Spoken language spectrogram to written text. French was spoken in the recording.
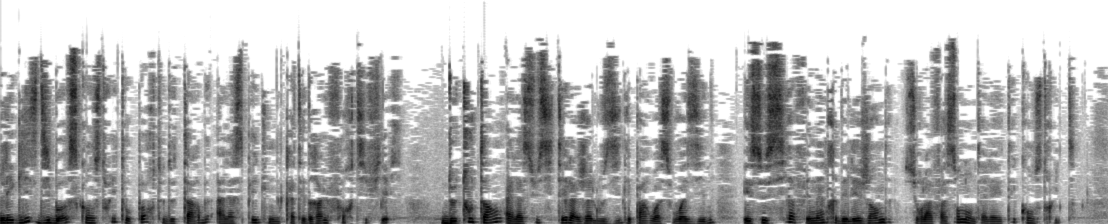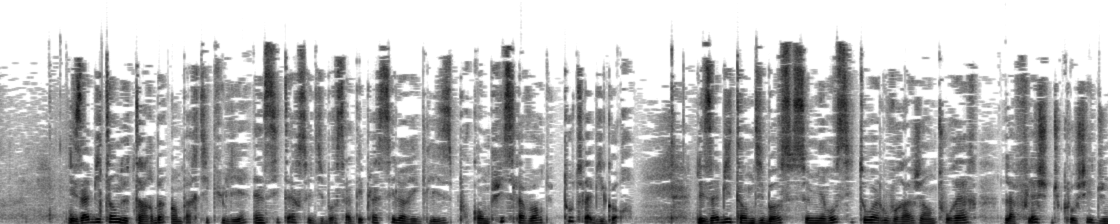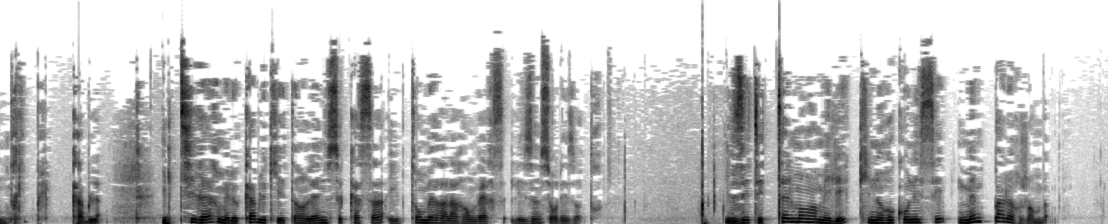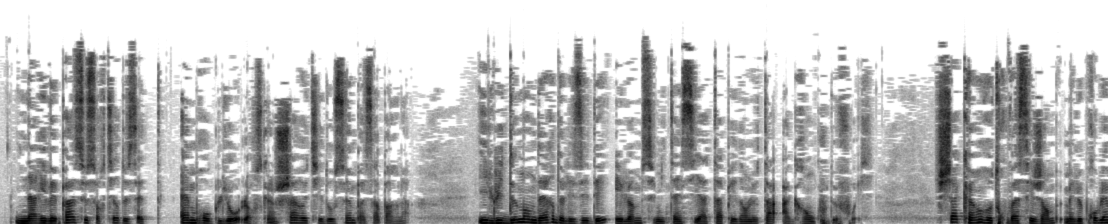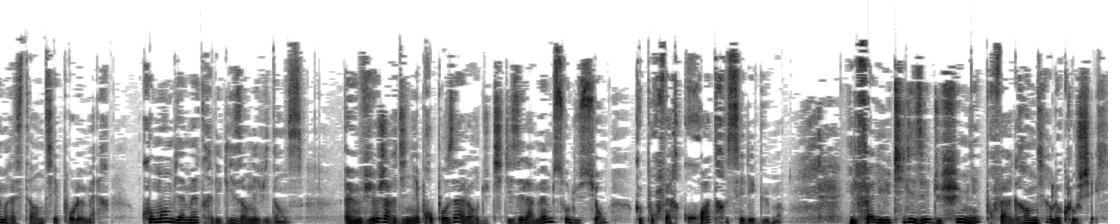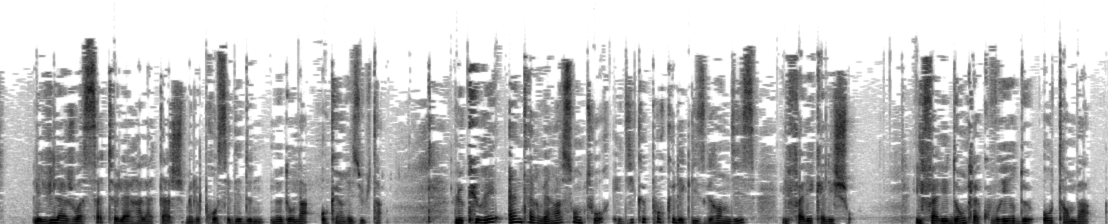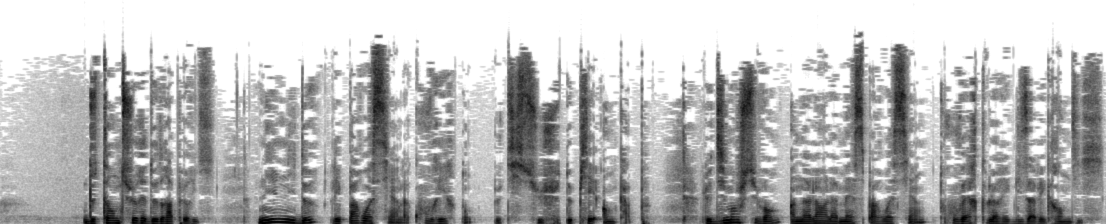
L'église d'Ibos, construite aux portes de Tarbes, a l'aspect d'une cathédrale fortifiée. De tout temps, elle a suscité la jalousie des paroisses voisines, et ceci a fait naître des légendes sur la façon dont elle a été construite. Les habitants de Tarbes, en particulier, incitèrent ce Dibos à déplacer leur église pour qu'on puisse la voir de toute la Bigorre. Les habitants d'Ibos se mirent aussitôt à l'ouvrage et entourèrent la flèche du clocher d'une triple câble. Ils tirèrent, mais le câble qui était en laine se cassa et ils tombèrent à la renverse, les uns sur les autres. Ils étaient tellement emmêlés qu'ils ne reconnaissaient même pas leurs jambes. Ils n'arrivaient pas à se sortir de cet imbroglio lorsqu'un charretier d'Aussin passa par là. Ils lui demandèrent de les aider et l'homme se mit ainsi à taper dans le tas à grands coups de fouet. Chacun retrouva ses jambes, mais le problème restait entier pour le maire. Comment bien mettre l'église en évidence? Un vieux jardinier proposa alors d'utiliser la même solution que pour faire croître ses légumes. Il fallait utiliser du fumier pour faire grandir le clocher. Les villageois s'attelèrent à la tâche, mais le procédé ne donna aucun résultat. Le curé intervint à son tour et dit que pour que l'église grandisse, il fallait qu'elle ait chaud. Il fallait donc la couvrir de haut en bas, de tentures et de draperies. Ni une ni deux, les paroissiens la couvrirent donc de tissu de pied en cap. Le dimanche suivant, en allant à la messe, paroissiens trouvèrent que leur église avait grandi.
